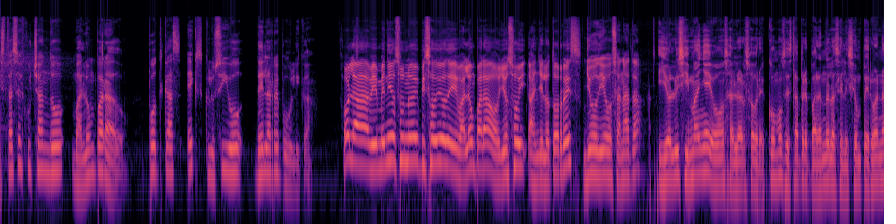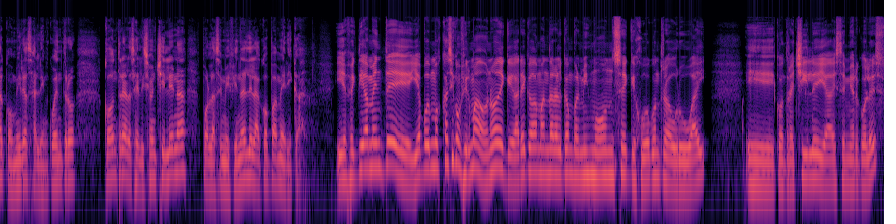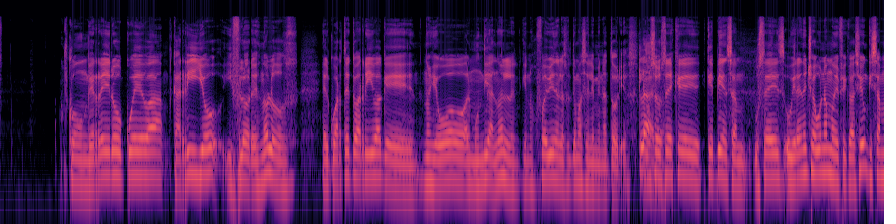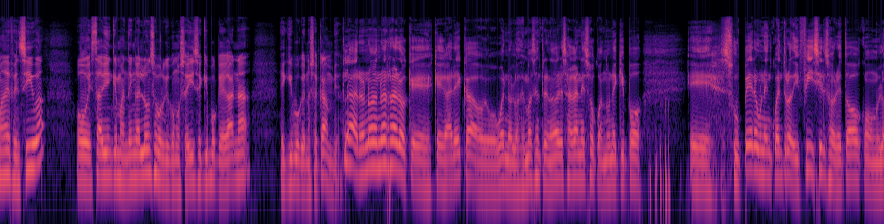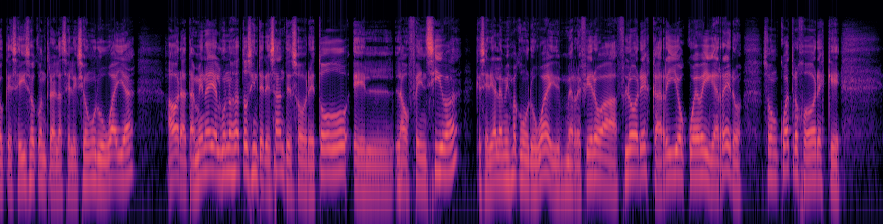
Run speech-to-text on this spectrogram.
Estás escuchando Balón Parado, podcast exclusivo de la República. Hola, bienvenidos a un nuevo episodio de Balón Parado. Yo soy Angelo Torres. Yo, Diego Sanata. Y yo, Luis Imaña, y vamos a hablar sobre cómo se está preparando la selección peruana con miras al encuentro contra la selección chilena por la semifinal de la Copa América. Y efectivamente ya podemos casi confirmado, ¿no? De que Gareca va a mandar al campo el mismo 11 que jugó contra Uruguay y contra Chile ya este miércoles. Con Guerrero, Cueva, Carrillo y Flores, ¿no? Los, el cuarteto arriba que nos llevó al Mundial, ¿no? El que nos fue bien en las últimas eliminatorias. Claro. No sé ustedes qué, qué piensan. ¿Ustedes hubieran hecho alguna modificación, quizás más defensiva? ¿O está bien que mantenga el 11 porque como se dice, equipo que gana, equipo que no se cambia? Claro, no, no es raro que, que Gareca o, bueno, los demás entrenadores hagan eso cuando un equipo eh, supera un encuentro difícil, sobre todo con lo que se hizo contra la selección uruguaya. Ahora, también hay algunos datos interesantes, sobre todo la ofensiva, que sería la misma con Uruguay. Me refiero a Flores, Carrillo, Cueva y Guerrero. Son cuatro jugadores que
